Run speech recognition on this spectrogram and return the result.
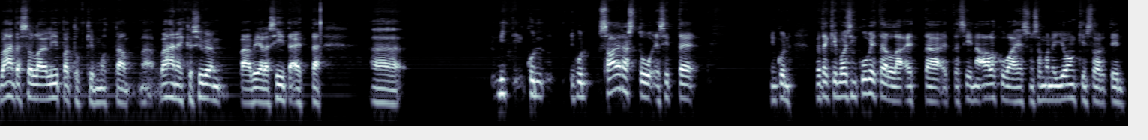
vähän tässä ollaan jo liipattukin, mutta vähän ehkä syvempää vielä siitä, että ää, mit, kun, niin kun sairastuu ja sitten niin kun jotenkin voisin kuvitella, että, että siinä alkuvaiheessa on semmoinen jonkin sortin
